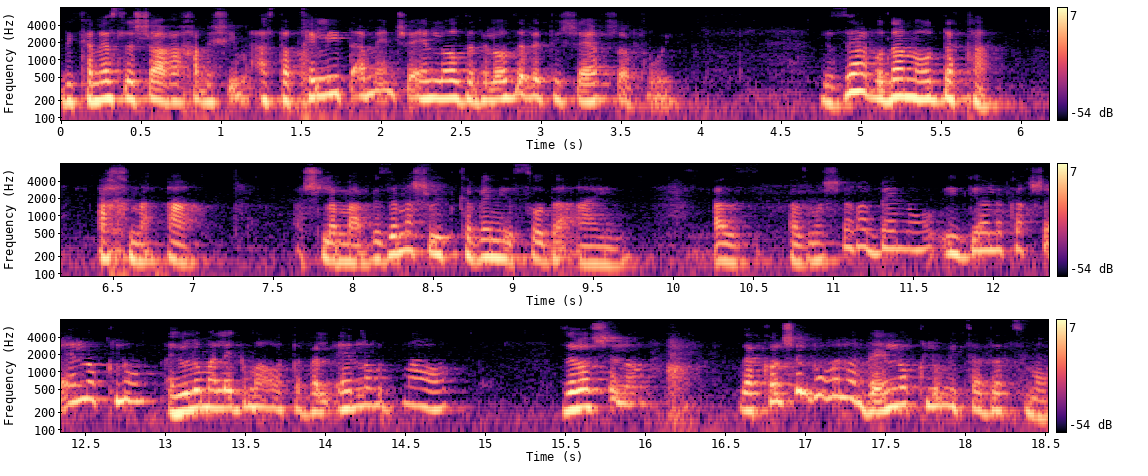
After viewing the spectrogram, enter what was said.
להיכנס לשער החמישים, אז תתחיל להתאמן שאין לא זה ולא זה ותישאר שפוי. וזה עבודה מאוד דקה. הכנעה, השלמה, וזה מה שהוא התכוון יסוד העין. אז, אז משה רבנו הגיע לכך שאין לו כלום. היו לו מלא דמעות, אבל אין לו דמעות. זה לא שלו. זה הכל של בורא עולם, ואין לו כלום מצד עצמו.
